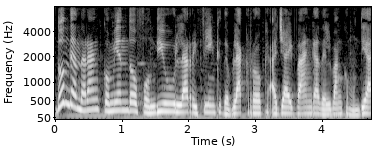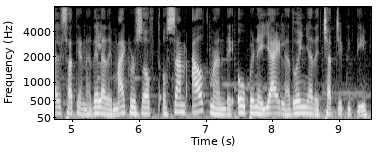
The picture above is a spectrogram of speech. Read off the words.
¿Dónde andarán comiendo fondue Larry Fink de BlackRock, Ajay Banga del Banco Mundial, Satya Nadella de Microsoft o Sam Altman de OpenAI, la dueña de ChatGPT?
